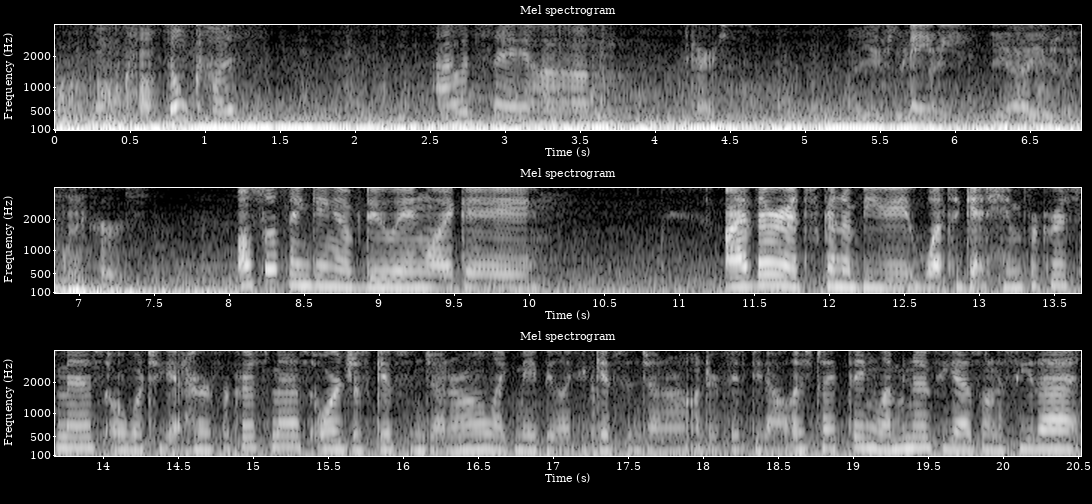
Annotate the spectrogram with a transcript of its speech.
Don't cuss. Don't cuss. I would say um curse. I usually Maybe. say yeah. I usually say curse. Also thinking of doing like a either it's gonna be what to get him for Christmas or what to get her for Christmas or just gifts in general, like maybe like a gifts in general under fifty dollars type thing. Let me know if you guys want to see that.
